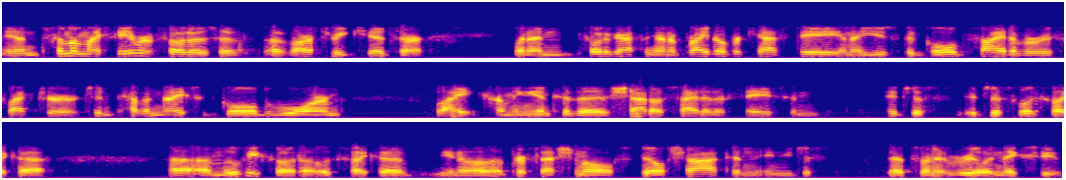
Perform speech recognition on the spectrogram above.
And some of my favorite photos of, of our three kids are when I'm photographing on a bright overcast day and I use the gold side of a reflector to have a nice gold warm light coming into the shadow side of their face and it just it just looks like a a movie photo. It looks like a you know a professional still shot and and you just that's when it really makes you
